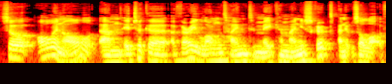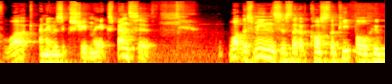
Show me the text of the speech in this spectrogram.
So, all in all, um, it took a, a very long time to make a manuscript, and it was a lot of work, and it was extremely expensive what this means is that, of course, the people who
